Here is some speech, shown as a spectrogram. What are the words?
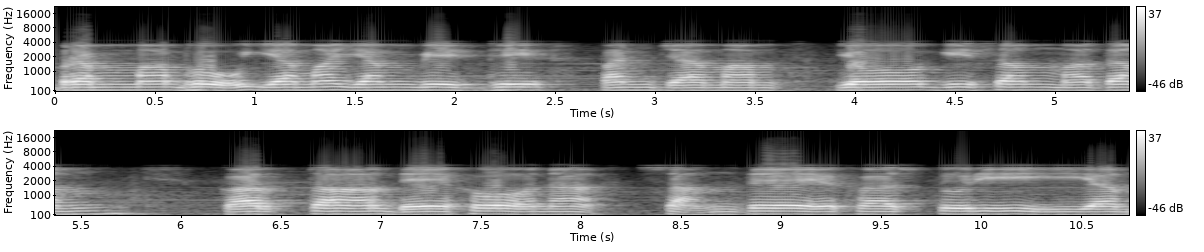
ब्रह्मभूयमयं विद्धि पञ्चमं योगिसम्मतं कर्ता देहो न सन्देहस्तुरीयं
